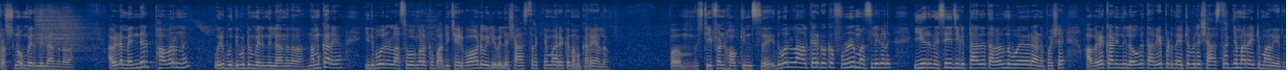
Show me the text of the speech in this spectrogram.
പ്രശ്നവും വരുന്നില്ല എന്നുള്ളതാണ്. അവരുടെ മെന്റൽ പവറിന് ഒരു ബുദ്ധിമുട്ടും വരുന്നില്ല എന്നുള്ളതാണ് നമുക്കറിയാം ഇതുപോലുള്ള അസുഖങ്ങളൊക്കെ ബാധിച്ച ഒരുപാട് വലിയ വലിയ ശാസ്ത്രജ്ഞന്മാരൊക്കെ നമുക്കറിയാമല്ലോ ഇപ്പം സ്റ്റീഫൻ ഹോക്കിൻസ് ഇതുപോലുള്ള ആൾക്കാർക്കൊക്കെ ഫുൾ മസിലുകൾ ഈ ഒരു മെസ്സേജ് കിട്ടാതെ തളർന്നു പോയവരാണ്. പക്ഷേ അവരൊക്കെയാണ് ഇന്ന് ലോകത്ത് അറിയപ്പെടുന്ന ഏറ്റവും വലിയ ശാസ്ത്രജ്ഞന്മാരായിട്ട് മാറിയത്.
